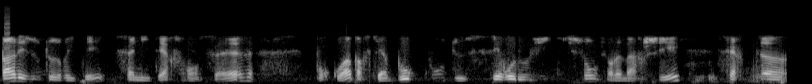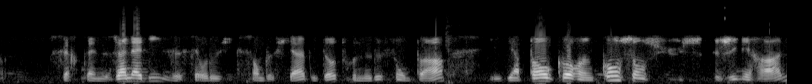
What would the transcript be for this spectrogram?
par les autorités sanitaires françaises. Pourquoi? Parce qu'il y a beaucoup de sérologies qui sont sur le marché. Certains, certaines analyses sérologiques semblent fiables, d'autres ne le sont pas. Il n'y a pas encore un consensus général,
